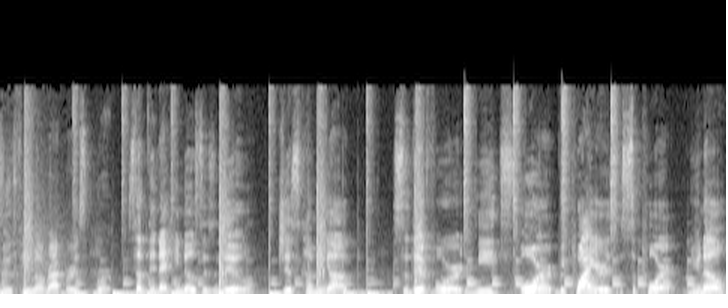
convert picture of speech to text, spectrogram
new female rappers. Right. something that he knows is new, just coming up. So therefore needs or requires support. You Mhm. know,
